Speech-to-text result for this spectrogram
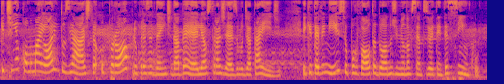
que tinha como maior entusiasta o próprio presidente da ABL, Austragésilo de Ataíde, e que teve início por volta do ano de 1985.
